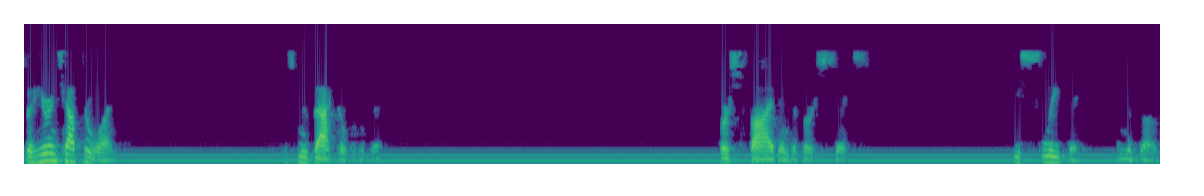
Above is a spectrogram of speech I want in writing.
So here in chapter 1, let's move back a little bit. Verse 5 into verse 6. He's sleeping in the boat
